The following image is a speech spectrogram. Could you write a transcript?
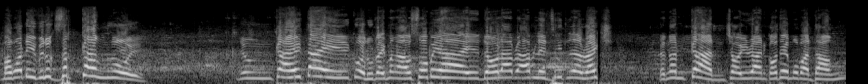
Bóng đã đi với lực rất căng rồi. Nhưng cái tay của thủ đánh mang áo số 2 đó là Abraham Lentit Larech đã ngăn cản cho Iran có thêm một bàn thắng.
